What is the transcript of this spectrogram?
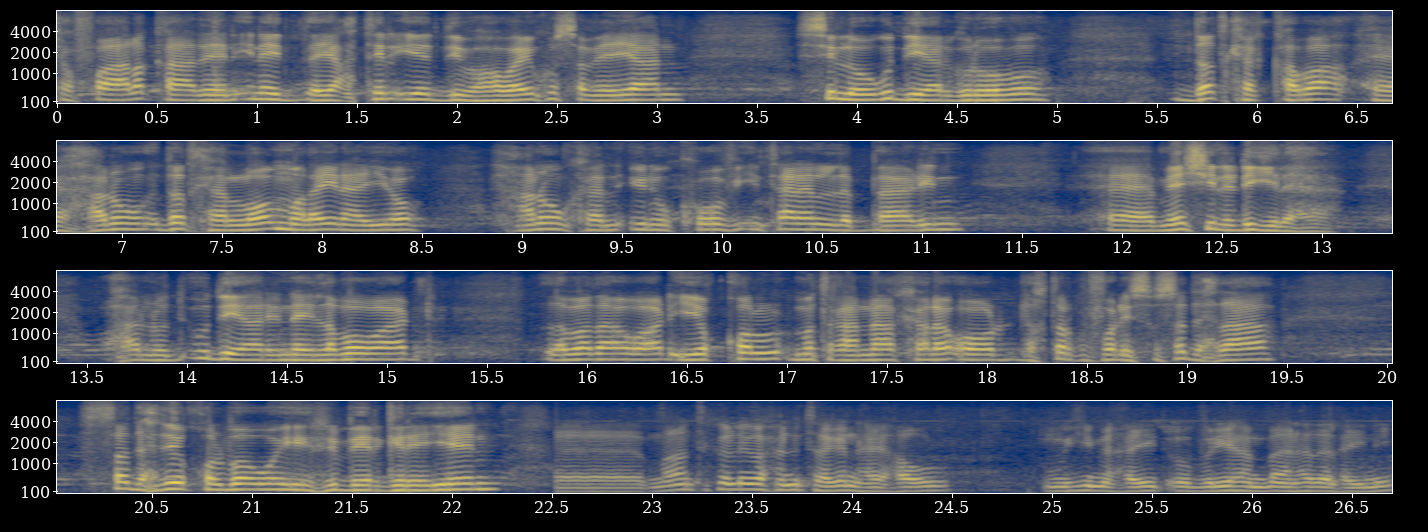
kafaalo qaadeen inay dayactir iyo dib habeyn ku sameeyaan si loogu diyaargaroobo dadka qaba xanuun dadka loo malaynayo xanuunkan inuu covid intaanan la baadhin meeshii la dhigi lahaa. Waxaanu u diyaarinay laba waadh labadaa waadh iyo qol mataqaanaa kale oo dhakhtarku fadhiisto saddexdaa. Saddexdii qolba way ribeergareeyeen maanta kolley waxaan u taagannahay hawl muhiim ahayd oo beryahan baan hadal haynay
